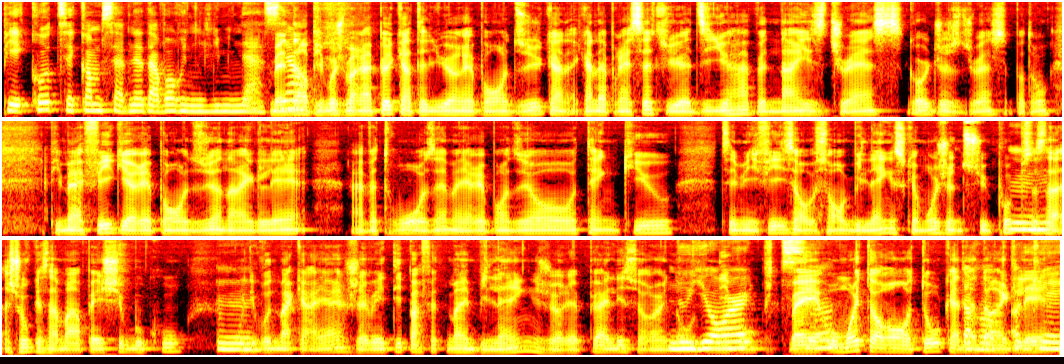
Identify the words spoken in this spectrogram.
Puis écoute, c'est comme si ça venait d'avoir une illumination. Mais non, puis moi, je me rappelle quand elle lui a répondu, quand, quand la princesse lui a dit You have a nice dress, gorgeous dress, je sais pas trop. Puis ma fille qui a répondu en anglais, elle avait trois ans, mais elle a répondu Oh, thank you. Tu sais, mes filles sont, sont bilingues, ce que moi, je ne suis pas. Puis ça, Mm. ça- je trouve que ça m'a empêché beaucoup au niveau de ma carrière. J'avais été parfaitement bilingue, j'aurais pu aller sur un New autre York, niveau. Ben, au moins Toronto, Canada Toronto, anglais.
